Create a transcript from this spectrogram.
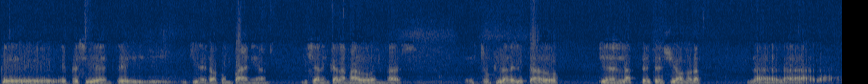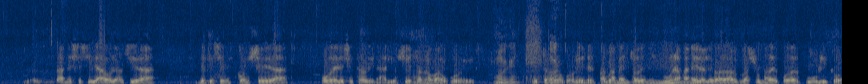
que el presidente y quienes lo acompañan y se han encaramado en las estructuras del Estado tienen la pretensión o la, la, la, necesidad o la ansiedad de que se les conceda poderes extraordinarios. Y esto no va a ocurrir. Muy bien. Esto no va a ocurrir. El Parlamento de ninguna manera le va a dar la suma del poder público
